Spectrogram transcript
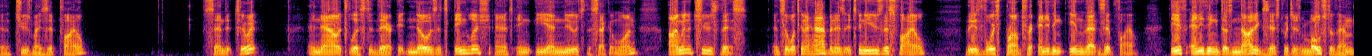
Going to choose my zip file, send it to it, and now it's listed there. It knows it's English and it's EN new, it's the second one. I'm going to choose this. And so what's going to happen is it's going to use this file, these voice prompts for anything in that zip file. If anything does not exist, which is most of them,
